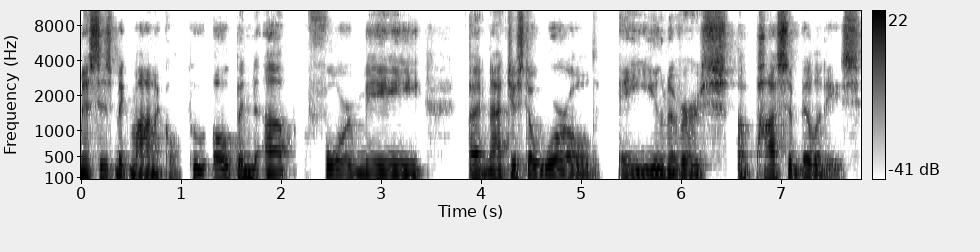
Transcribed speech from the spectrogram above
Mrs. McMonagle, who opened up for me uh, not just a world, a universe of possibilities.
